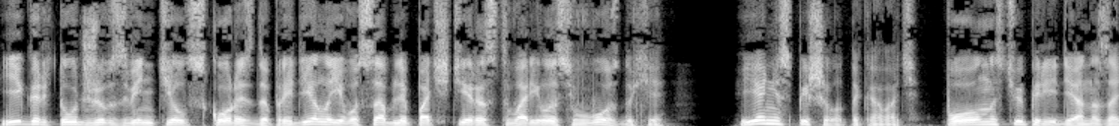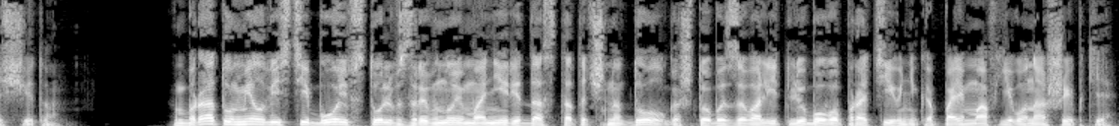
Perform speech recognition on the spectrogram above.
Игорь тут же взвинтил скорость до предела, его сабля почти растворилась в воздухе. Я не спешил атаковать, полностью перейдя на защиту. Брат умел вести бой в столь взрывной манере достаточно долго, чтобы завалить любого противника, поймав его на ошибке.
